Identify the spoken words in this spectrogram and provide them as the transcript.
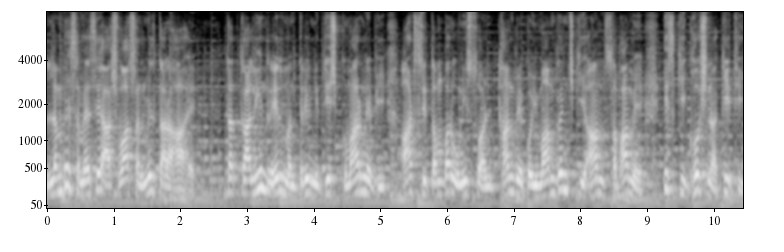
लंबे समय से आश्वासन मिलता रहा है। तत्कालीन रेल मंत्री नीतीश कुमार ने भी 8 सितंबर उन्नीस को इमामगंज की आम सभा में इसकी घोषणा की थी।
